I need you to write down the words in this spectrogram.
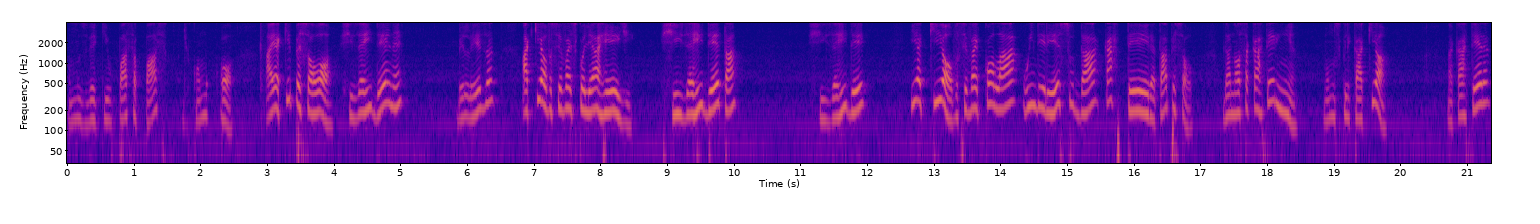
Vamos ver aqui o passo a passo de como, ó. Aí aqui, pessoal, ó, XRD, né? Beleza. Aqui, ó, você vai escolher a rede XRD, tá? XRD. E aqui, ó, você vai colar o endereço da carteira, tá, pessoal? Da nossa carteirinha. Vamos clicar aqui, ó, na carteira.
